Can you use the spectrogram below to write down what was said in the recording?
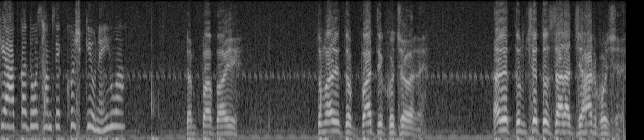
कि आपका दोस्त हमसे खुश क्यों नहीं हुआ। चंपा भाई तुम्हारी तो बात ही कुछ और है। अरे तुमसे तो सारा जहान खुश है।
